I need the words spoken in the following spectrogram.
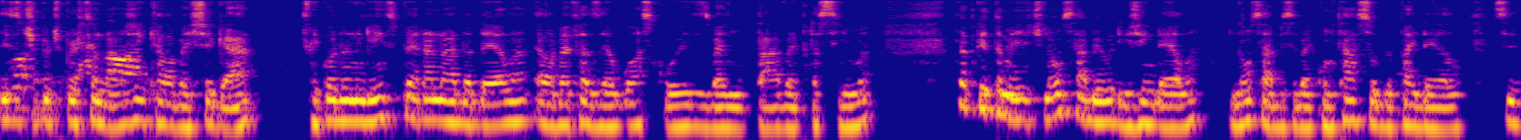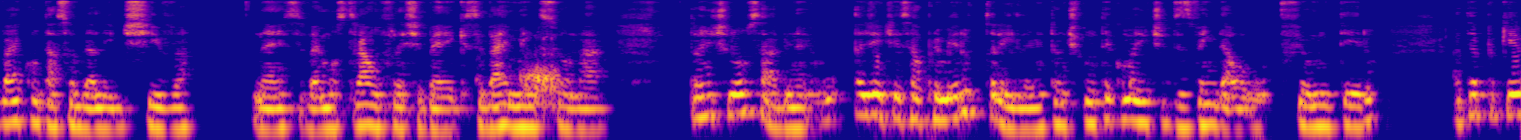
esse tipo de personagem que ela vai chegar e quando ninguém espera nada dela, ela vai fazer algumas coisas, vai lutar, vai para cima. Até porque também a gente não sabe a origem dela, não sabe se vai contar sobre o pai dela, se vai contar sobre a Lady Shiva, né? Se vai mostrar um flashback, se vai mencionar. Então a gente não sabe, né? A gente, esse é o primeiro trailer, então tipo, não tem como a gente desvendar o filme inteiro. Até porque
